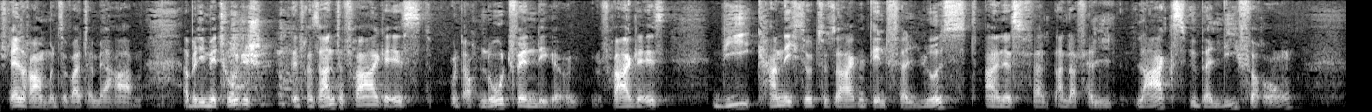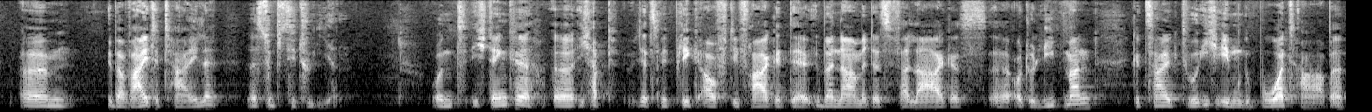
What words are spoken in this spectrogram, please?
Stellraum und so weiter mehr haben. Aber die methodisch interessante Frage ist und auch notwendige Frage ist, wie kann ich sozusagen den Verlust eines, einer Verlagsüberlieferung ähm, über weite Teile äh, substituieren? Und ich denke, äh, ich habe jetzt mit Blick auf die Frage der Übernahme des Verlages äh, Otto Liebmann gezeigt, wo ich eben gebohrt habe.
